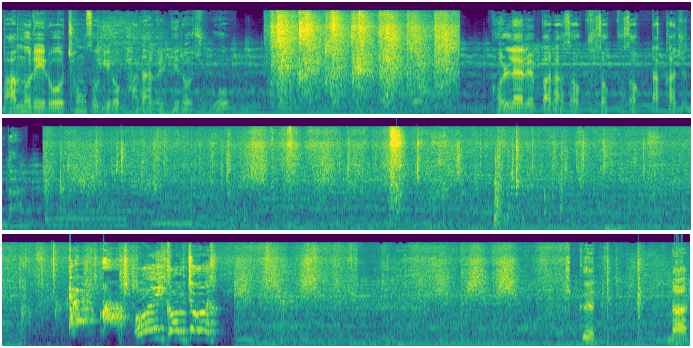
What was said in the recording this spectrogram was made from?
마무리로 청소기로 바닥을 밀어주고 걸레를 빨아서 구석구석 닦아준다. 깜짝아! 끝. 낫.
